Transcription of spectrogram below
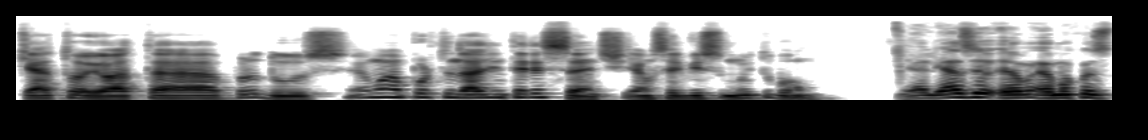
que a Toyota produz. É uma oportunidade interessante, é um serviço muito bom. É, aliás, é, é uma coisa.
